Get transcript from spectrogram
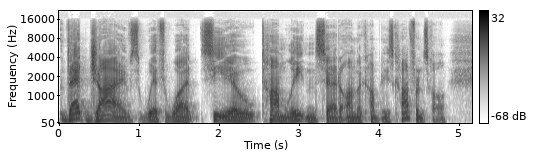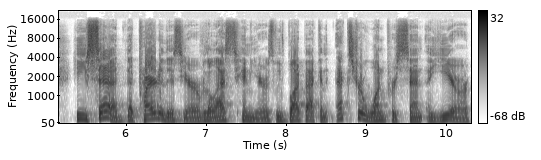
that jives with what CEO Tom Leighton said on the company's conference call. He said that prior to this year, over the last 10 years, we've bought back an extra 1% a year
